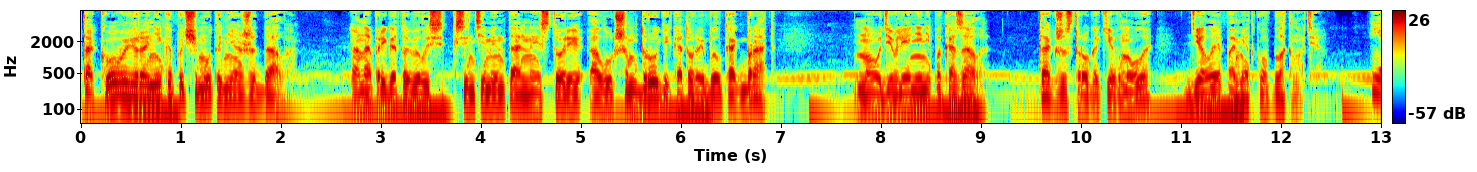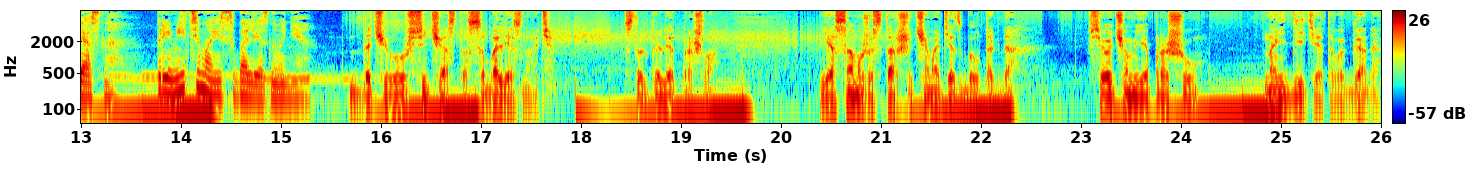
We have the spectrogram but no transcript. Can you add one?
Такого Вероника почему-то не ожидала. Она приготовилась к сентиментальной истории о лучшем друге, который был как брат. Но удивления не показала. Также строго кивнула, делая пометку в блокноте. Ясно. Примите мои соболезнования. Да чего уж сейчас-то соболезновать. Столько лет прошло. Я сам уже старше, чем отец был тогда. Все, о чем я прошу, найдите этого гада.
